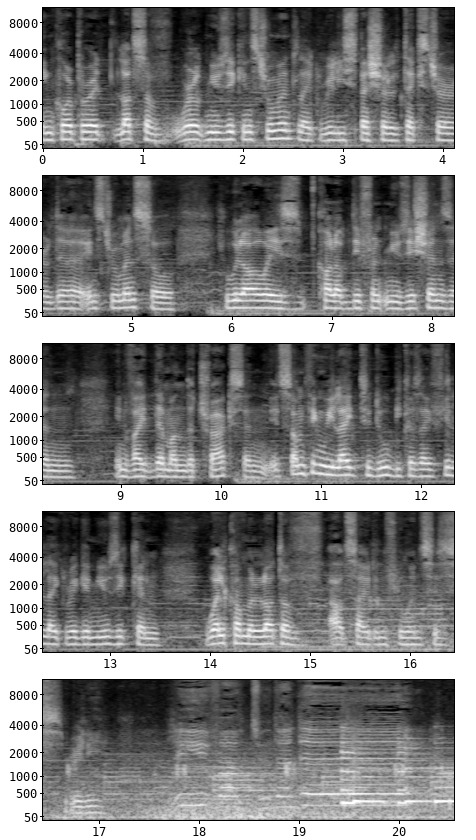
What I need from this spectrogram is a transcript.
incorporate lots of world music instruments, like really special textured uh, instruments. So he will always call up different musicians and invite them on the tracks, and it's something we like to do because I feel like reggae music can welcome a lot of outside influences, really. Up to the day.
